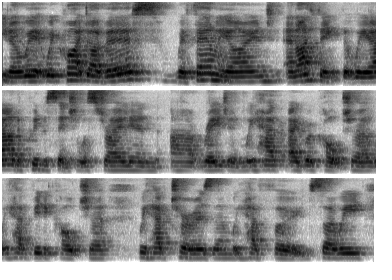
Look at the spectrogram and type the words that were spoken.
you know, we're, we're quite diverse, we're family owned, and I think that we are the quintessential Australian uh, region. We have agriculture, we have viticulture, we have tourism, we have food. So we,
